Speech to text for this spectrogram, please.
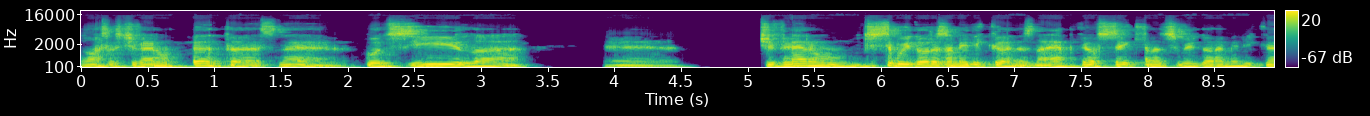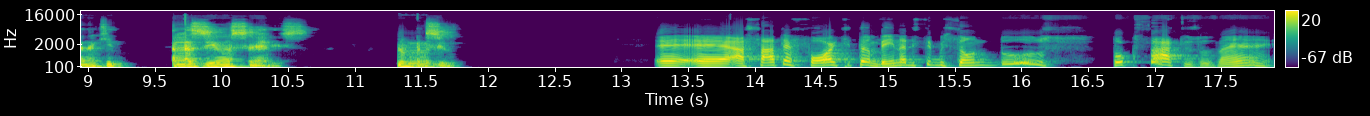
nossa, tiveram tantas, né? Godzilla, é, tiveram distribuidoras americanas. Na época eu sei que era uma distribuidora americana que traziam as séries para o Brasil. É, é, a Sato é forte também na distribuição dos tokusatsu, né?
